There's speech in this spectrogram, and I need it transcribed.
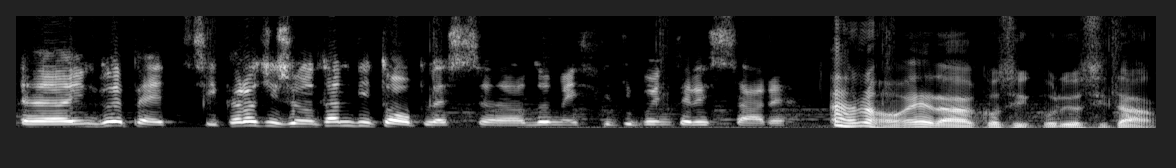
Eh, in due pezzi, però ci sono tanti topless, eh, Dome, se ti può interessare. Ah no, era così, curiosità.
